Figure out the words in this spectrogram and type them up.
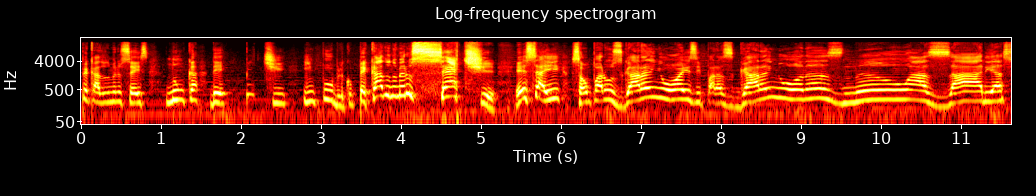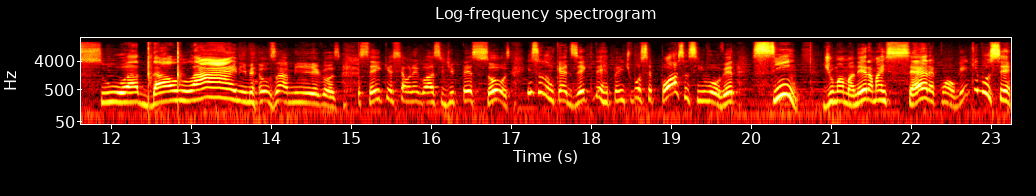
pecado número 6, nunca dê piti em público. Pecado número 7. Esse aí são para os garanhões e para as garanhonas, não azare a sua downline, meus amigos. Eu sei que esse é um negócio de pessoas. Isso não quer dizer que de repente você possa se envolver sim de uma maneira mais séria com alguém que você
